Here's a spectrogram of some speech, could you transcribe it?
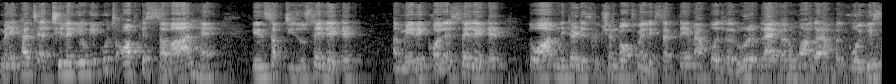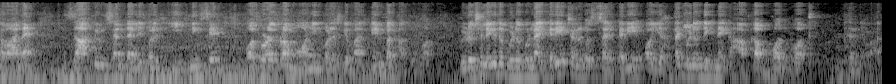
मेरे ख्याल से अच्छी लगी होगी। कुछ आपके सवाल हैं, इन सब चीज़ों से रिलेटेड मेरे कॉलेज से रिलेटेड तो आप नीचे डिस्क्रिप्शन बॉक्स में लिख सकते हैं। मैं आपको ज़रूर रिप्लाई करूँगा, अगर आपको कोई भी सवाल है, जाकिर हुसैन दिल्ली कॉलेज इवनिंग से, और थोड़ा थोड़ा मॉर्निंग कॉलेज के बारे में बता दूँगा। वीडियो चलेगी लगी तो वीडियो को लाइक करिए, चैनल को सब्सक्राइब करिए, और यहाँ तक वीडियो देखने का आपका बहुत बहुत धन्यवाद।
